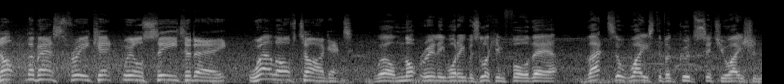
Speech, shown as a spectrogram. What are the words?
Not the best free kick we'll see today. Well off target. Well, not really what he was looking for there. That's a waste of a good situation.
